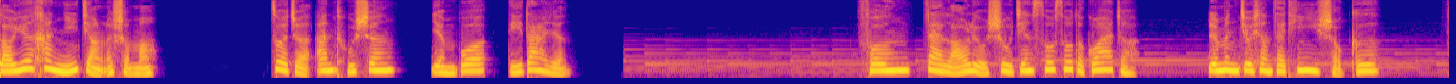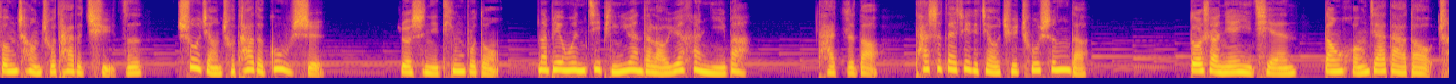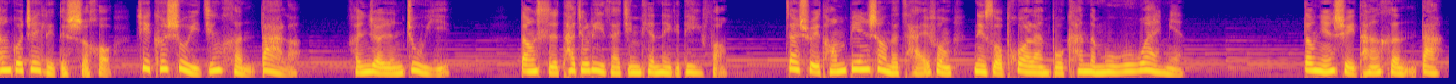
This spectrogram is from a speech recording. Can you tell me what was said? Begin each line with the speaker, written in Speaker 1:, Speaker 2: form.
Speaker 1: 老约翰尼讲了什么？作者安徒生，演播狄大人。风在老柳树间嗖嗖的刮着，人们就像在听一首歌。风唱出他的曲子，树讲出他的故事。若是你听不懂，那便问济贫院的老约翰尼吧。他知道，他是在这个教区出生的。多少年以前，当皇家大道穿过这里的时候，这棵树已经很大了，很惹人注意。当时，它就立在今天那个地方，在水塘边上的裁缝那所破烂不堪的木屋外面。当年水潭很大，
